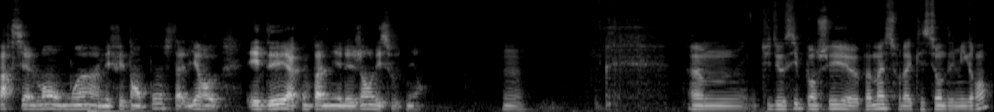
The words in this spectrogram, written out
partiellement au moins un effet tampon, c'est-à-dire aider, accompagner les gens, les soutenir. Hmm. tu t'es aussi penché pas mal sur la question des migrants.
